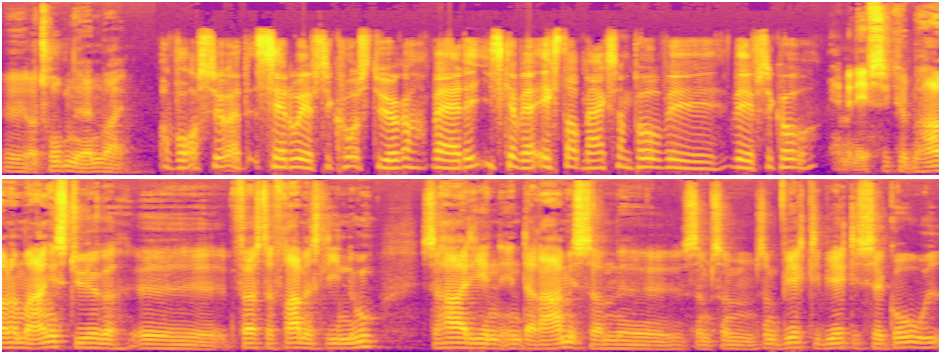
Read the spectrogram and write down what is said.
øh, og tro dem en anden vej. Og hvor ser, ser du FCK's styrker? Hvad er det, I skal være ekstra opmærksom på ved, ved FCK? Jamen, FC København har mange styrker. Øh, først og fremmest lige nu, så har de en, en Darami, som, øh, som, som, som virkelig, virkelig ser god ud.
